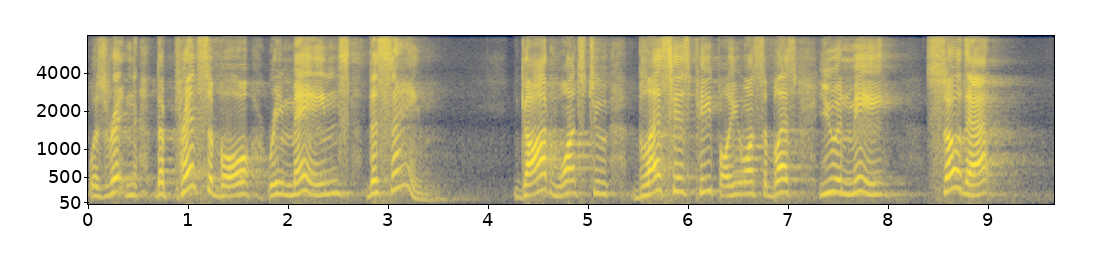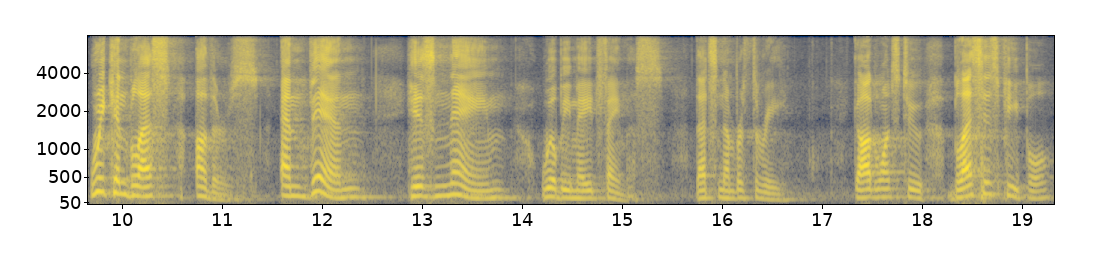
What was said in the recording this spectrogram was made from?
was written, the principle remains the same. God wants to bless his people. He wants to bless you and me so that we can bless others. And then his name will be made famous. That's number three. God wants to bless his people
